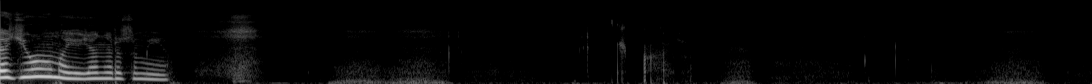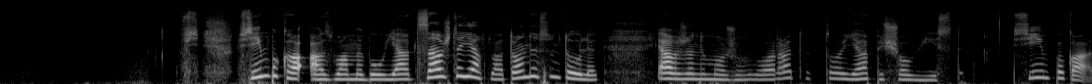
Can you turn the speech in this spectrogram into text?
Та ё-моё, я не розумію. Всім пока, а з вами був, як завжди, я, Платон Сентулік. Я вже не можу говорити, то я пішов їсти. Всім пока,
